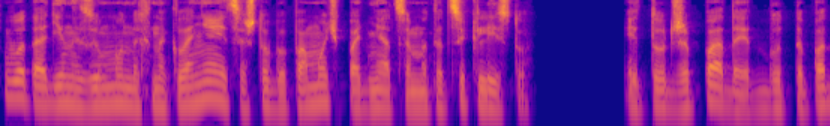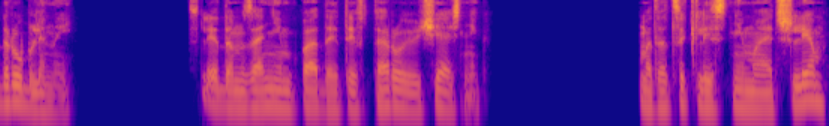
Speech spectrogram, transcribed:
Вот один из иммунных наклоняется, чтобы помочь подняться мотоциклисту. И тут же падает, будто подрубленный. Следом за ним падает и второй участник. Мотоциклист снимает шлем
